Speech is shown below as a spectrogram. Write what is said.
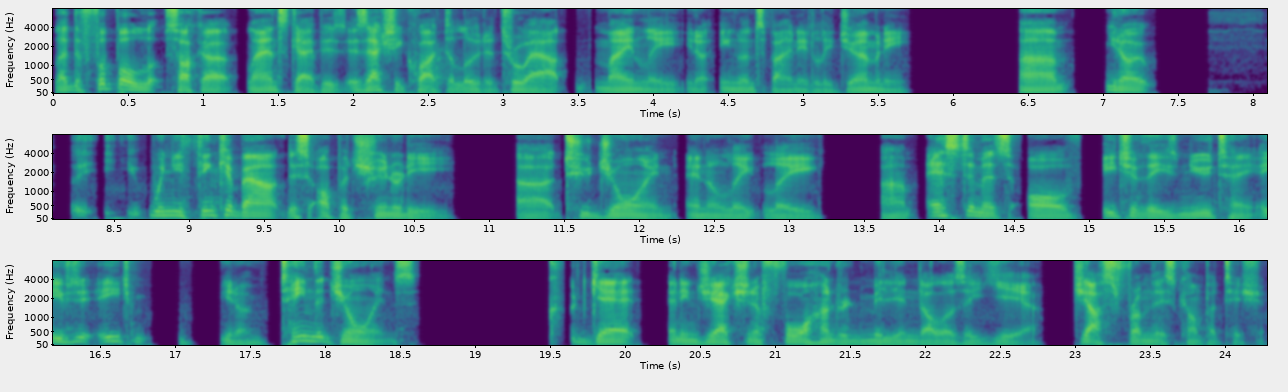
Like the football soccer landscape is, is actually quite diluted throughout, mainly you know England, Spain, Italy, Germany. Um, you know, when you think about this opportunity uh, to join an elite league, um, estimates of each of these new teams, each, each you know team that joins, could get an injection of four hundred million dollars a year just from this competition.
